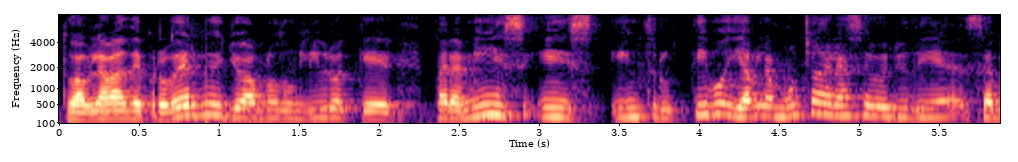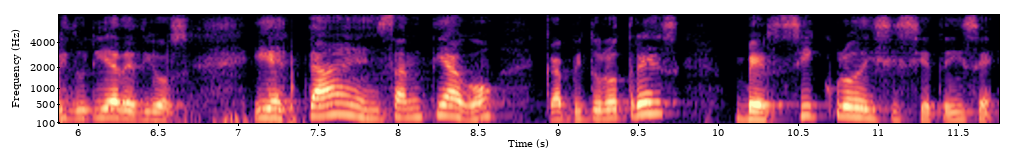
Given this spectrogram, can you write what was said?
Tú hablabas de proverbios, yo hablo de un libro que para mí es, es instructivo y habla mucho de la sabiduría, sabiduría de Dios. Y está en Santiago, capítulo 3, versículo 17. Dice,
